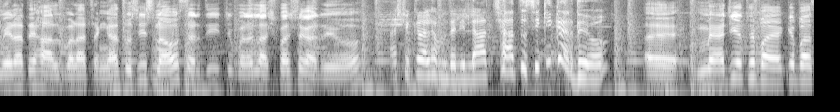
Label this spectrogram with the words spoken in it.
ਮੇਰਾ ਤੇ ਹਾਲ ਬੜਾ ਚੰਗਾ। ਤੁਸੀਂ ਸੁਣਾਓ ਸਰਦੀ ਚ ਬੜਾ ਲਸ਼ਪਸ਼ ਕਰ ਰਹੇ ਹੋ? ਸ਼ੁਕਰ ਅਲਹਮਦੁਲਿਲਾ। ਅੱਛਾ ਤੁਸੀਂ ਕੀ ਕਰਦੇ ਹੋ? ਮੈਂ ਜੀ ਇੱਥੇ ਪਾਇਆ ਕਿ ਬਸ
